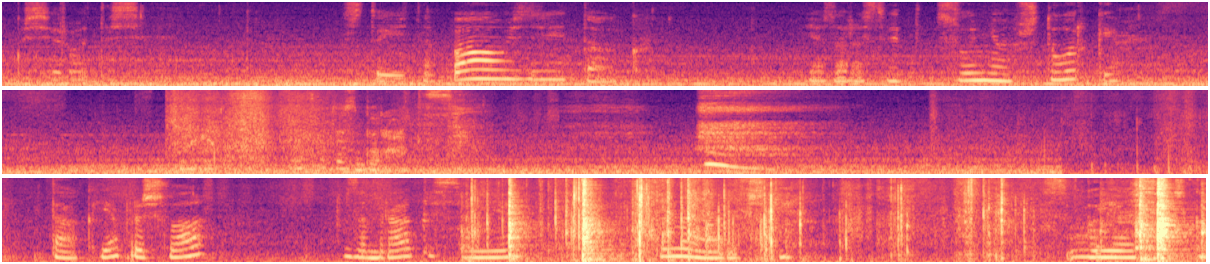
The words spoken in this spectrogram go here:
фокусуватися. Стоїть на паузі. Так. Я зараз відсуню шторки. І буду збиратися. Так, я прийшла забрати свої цимерочки. Свого ящичка.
